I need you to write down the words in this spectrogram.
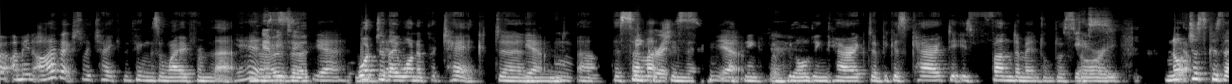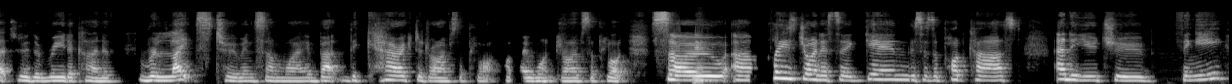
I mean, I've actually taken things away from that. you Yeah, know, the- yeah. what do Yeah. they want to protect? And Yeah. uh, there's so much in there. Yeah. I think for Yeah. building character because character is fundamental to Yes. story. Not Yeah. just because that's who the reader kind of relates to in some way, but the character drives the plot. What they want drives the plot. So um, please join us again. This is a podcast and a YouTube thingy.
